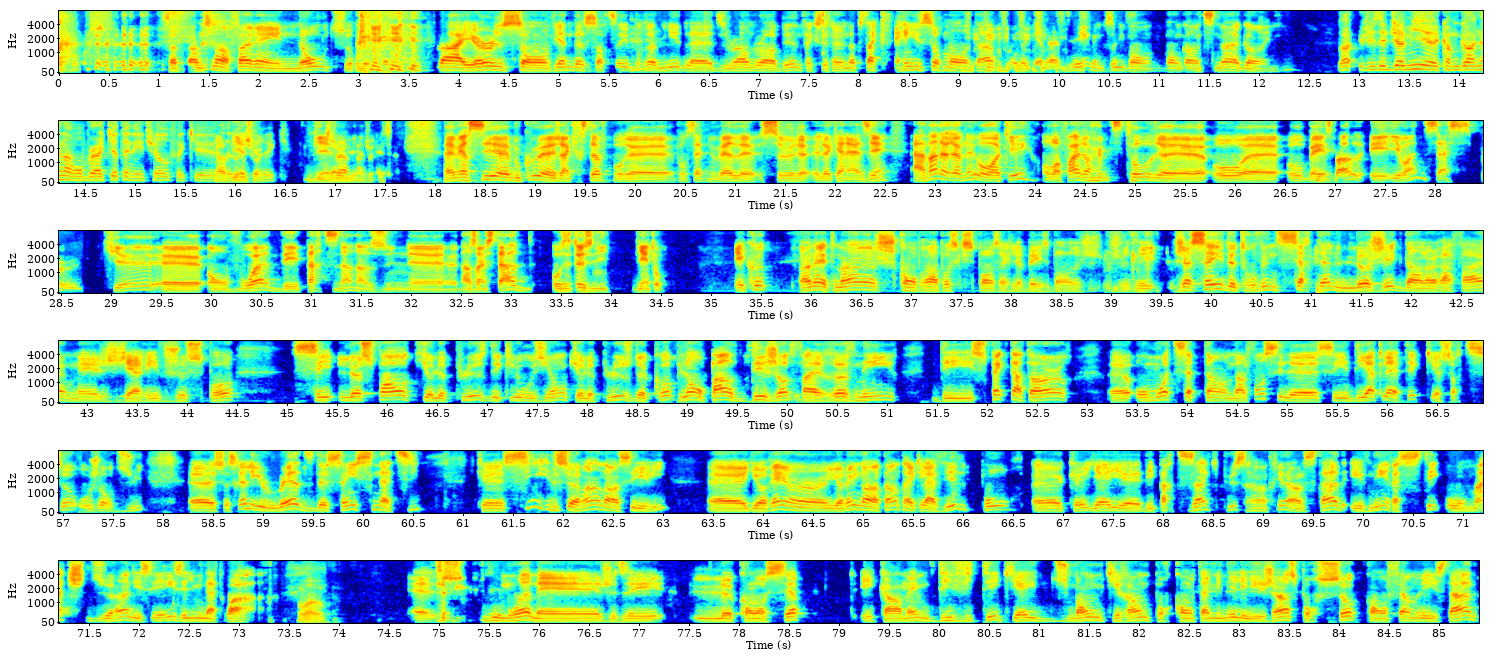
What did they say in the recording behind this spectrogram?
Ça te tente d'en faire un autre sur le fait que les Flyers sont, viennent de sortir premier de la, du round robin? Fait que c'est un obstacle insurmontable pour le Canadien. Comme ça, ils vont, vont continuer à gagner je les ai déjà mis euh, comme gagnants dans mon bracket NHL, fait que ah, ça bien joué. Bien joué, bien joué. Euh, merci euh, beaucoup, Jean-Christophe, pour, pour cette nouvelle sur le Canadien. Avant de revenir au hockey, on va faire un petit tour au, au baseball. Et Yohan, ça se peut que on voit des partisans dans, une, dans un stade aux États-Unis bientôt. Écoute, Honnêtement, je comprends pas ce qui se passe avec le baseball. Je, j'essaie de trouver une certaine logique dans leur affaire, mais j'y arrive juste pas. C'est le sport qui a le plus d'éclosions, qui a le plus de cas. Puis là, on parle déjà de faire revenir des spectateurs euh, au mois de septembre. Dans le fond, c'est, le, c'est The Athletic qui a sorti ça aujourd'hui. Euh, ce serait les Reds de Cincinnati que s'ils se rendent en série, euh, il, y aurait un, il y aurait une entente avec la ville pour euh, qu'il y ait euh, des partisans qui puissent rentrer dans le stade et venir assister au match durant les séries éliminatoires. Wow. Excusez-moi, mais je veux dire, le concept est quand même d'éviter qu'il y ait du monde qui rentre pour contaminer les gens. C'est pour ça qu'on ferme les stades.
